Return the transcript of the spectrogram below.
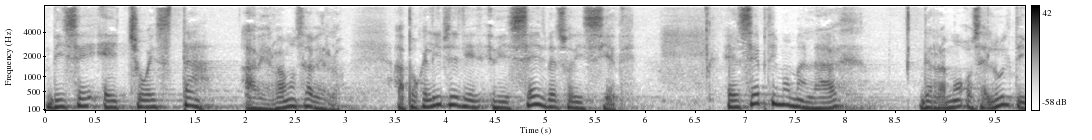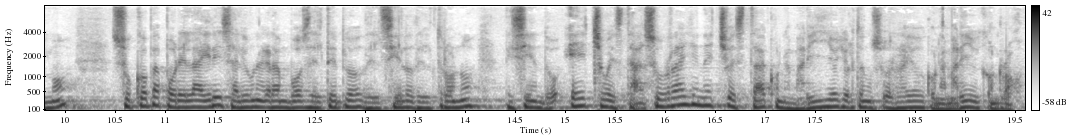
dice, hecho está. A ver, vamos a verlo. Apocalipsis 16, verso 17. El séptimo malaj derramó, o sea, el último, su copa por el aire y salió una gran voz del templo del cielo del trono diciendo, hecho está. Subrayen hecho está con amarillo, yo lo tengo subrayado con amarillo y con rojo.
